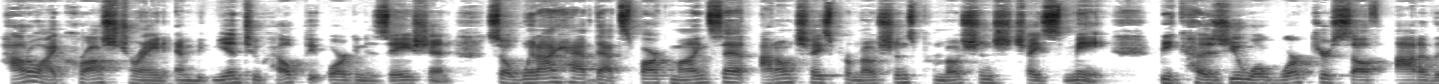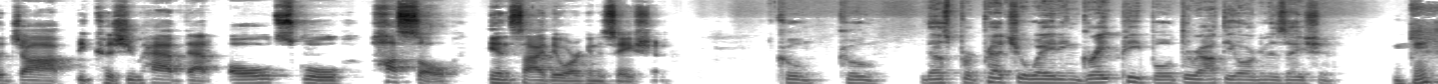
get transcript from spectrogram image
How do I cross train and begin to help the organization? So when I have that spark mindset, I don't chase promotions. Promotions chase me because you will work yourself out of the job because you have that old school hustle inside the organization. Cool, cool. Thus perpetuating great people throughout the organization. Mm-hmm.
